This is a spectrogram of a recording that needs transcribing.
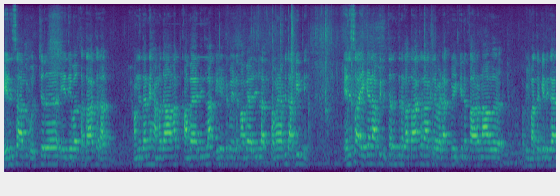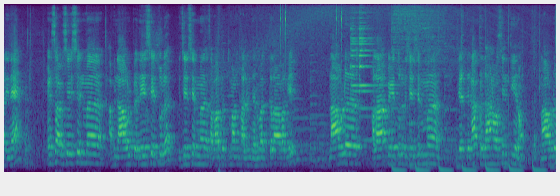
ඒ නිසා අපි කොච්චර ඒ දේවල් කතා කරත් මම හිතන්නේ හැමදාමත් කඹ ඇදිල්ලක් එහෙට මෙහෙට කඹ ඇදිල්ලක් තමයි අපි දකින්නේ. ඒ නිසා ඒ ගැන අපි නිතර නිතර කතා කළා කියලා වැඩක් වෙයි කියන කාරණාව අපි මතකෙට ගන්නේ නැහැ. ඒ නිසා විශේෂයෙන්ම අපි නාවුල ප්‍රදේශය තුල විශේෂයෙන්ම සභාපතිතුමන් කලින් දැනුවත් කළා වගේ නාවුල කලාපය තුල විශේෂයෙන්ම සෙට් දෙකක් ප්‍රධාන වශයෙන් තියෙනවා. නාවුල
